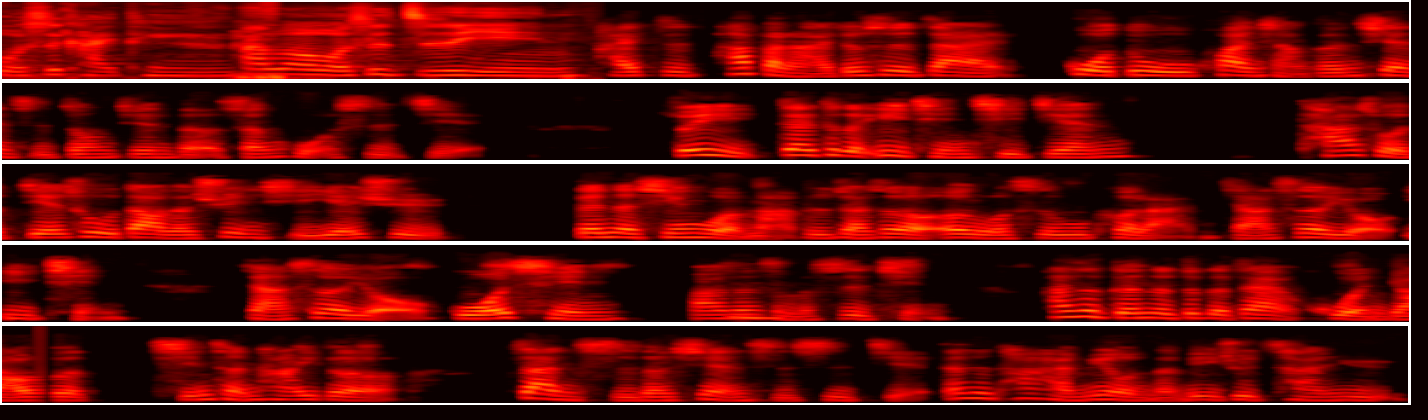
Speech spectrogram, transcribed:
我是凯婷。Hello，我是知音。孩子他本来就是在过度幻想跟现实中间的生活世界，所以在这个疫情期间，他所接触到的讯息，也许跟着新闻嘛，比如假设有俄罗斯、乌克兰，假设有疫情，假设有国情发生什么事情，嗯、他是跟着这个在混淆的，形成他一个暂时的现实世界，但是他还没有能力去参与。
